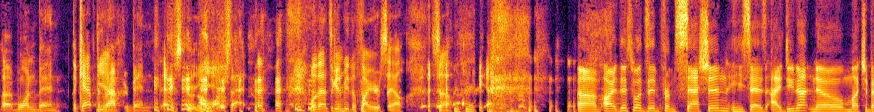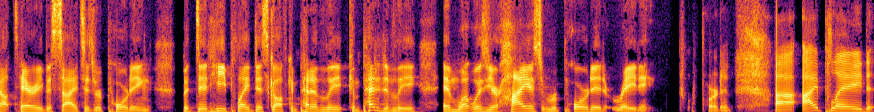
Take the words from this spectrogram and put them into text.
uh, one Ben, the Captain Yeah. Raptor Ben episode. I'll watch that. well, that's going to be the fire sale. So Um, all right, this one's in from Session. He says, I do not know much about Terry besides his reporting, but did he play disc golf competitively competitively? And what was your highest reported rating? reported. Uh, I played,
